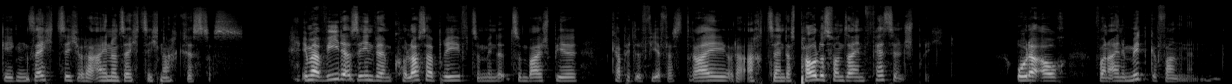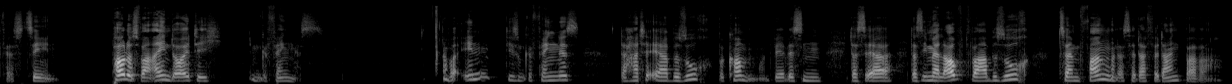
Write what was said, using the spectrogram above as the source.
gegen 60 oder 61 nach Christus. Immer wieder sehen wir im Kolosserbrief, zum Beispiel Kapitel 4, Vers 3 oder 18, dass Paulus von seinen Fesseln spricht. Oder auch von einem Mitgefangenen in Vers 10. Paulus war eindeutig im Gefängnis. Aber in diesem Gefängnis, da hatte er Besuch bekommen. Und wir wissen, dass, er, dass ihm erlaubt war, Besuch zu empfangen und dass er dafür dankbar war.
